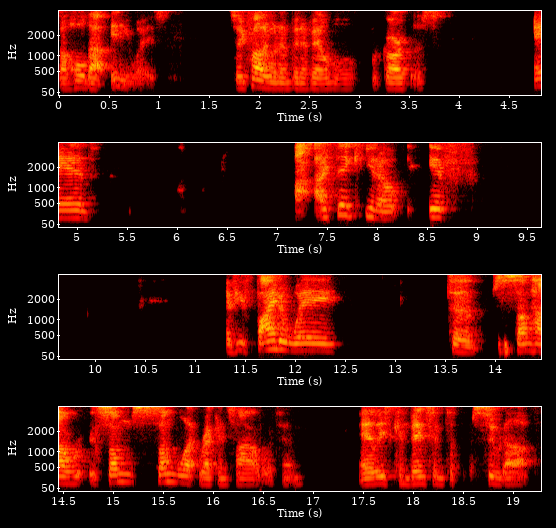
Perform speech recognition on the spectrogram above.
a holdout anyways. So he probably wouldn't have been available regardless. And I, think you know if if you find a way to somehow some somewhat reconcile with him and at least convince him to suit up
